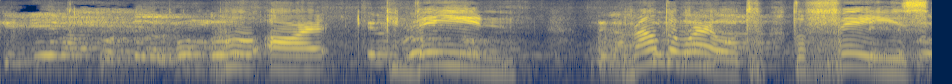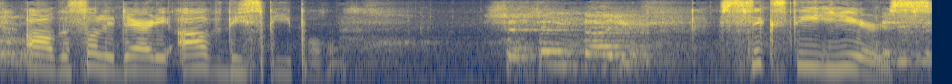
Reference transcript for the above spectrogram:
who are conveying around the world the face of the solidarity of these people. 60 years.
